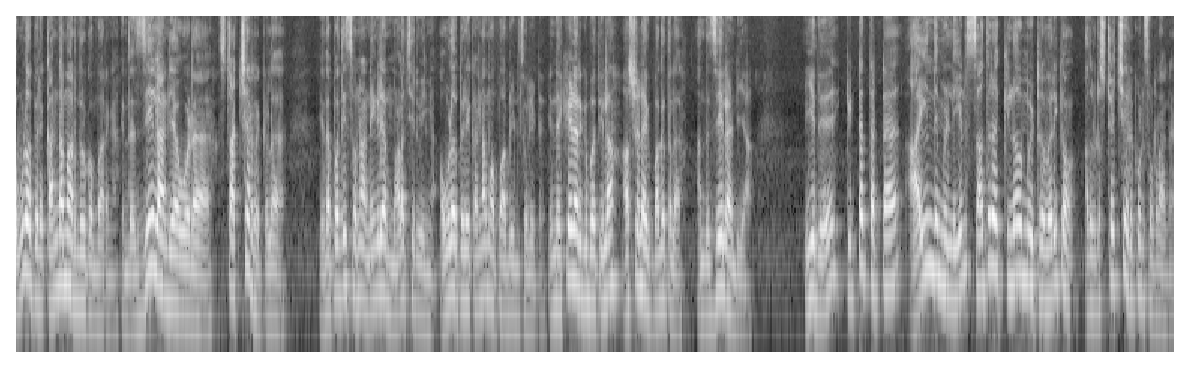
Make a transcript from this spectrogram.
எவ்வளோ பெரிய கண்டமாக இருந்திருக்கும் பாருங்கள் இந்த ஜீலாண்டியாவோட ஸ்ட்ரக்சர் இருக்குல்ல இதை பற்றி சொன்னால் நீங்களே மலைச்சிருவீங்க. அவ்வளோ பெரிய கண்டமாப்பா அப்படின்னு சொல்லிட்டு. இந்த கீழே இருக்குது பார்த்தீங்களா ஆஸ்திரேலியாவுக்கு பக்கத்தில் அந்த ஜீலாண்டியா. இது கிட்டத்தட்ட ஐந்து மில்லியன் சதுர கிலோமீட்டர் வரைக்கும் அதோட ஸ்ட்ரெச் இருக்கும்னு சொல்கிறாங்க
